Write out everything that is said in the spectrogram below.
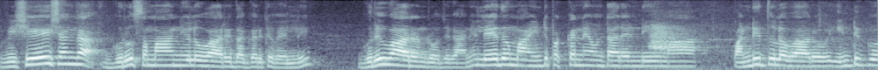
విశేషంగా గురు సమాన్యులు వారి దగ్గరికి వెళ్ళి గురువారం రోజు కానీ లేదు మా ఇంటి పక్కనే ఉంటారండి మా పండితుల వారు ఇంటికి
